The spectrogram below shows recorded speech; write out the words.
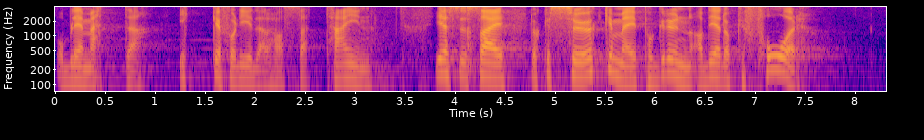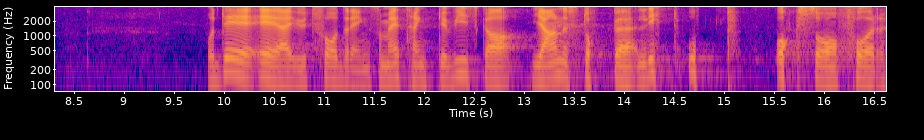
og ble mette, ikke fordi dere har sett tegn. Jesus sier dere søker meg på grunn av det dere får. Og det er en utfordring som jeg tenker vi skal gjerne stoppe litt opp også for.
